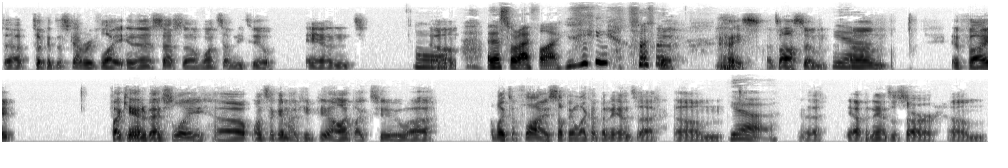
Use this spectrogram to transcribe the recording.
uh, took a discovery flight in a Cessna 172. And Oh, um, that's what I fly. yeah, nice, that's awesome. Yeah. Um, if I if I can eventually, uh, once I get my PPL, I'd like to uh, I'd like to fly something like a Bonanza. Um, yeah. yeah, Bonanzas are um,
